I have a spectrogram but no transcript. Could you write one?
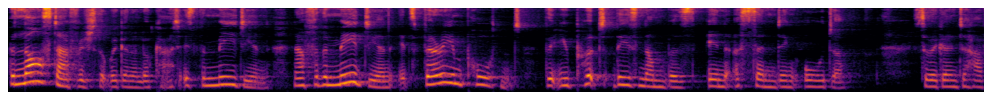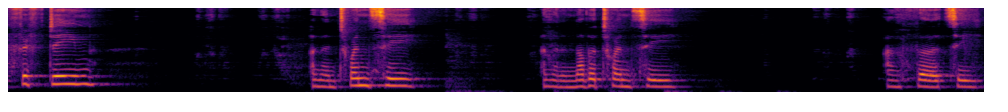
The last average that we're going to look at is the median. Now for the median, it's very important that you put these numbers in ascending order. So we're going to have 15, and then 20, and then another 20, and 30,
